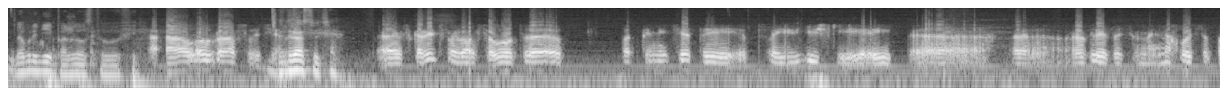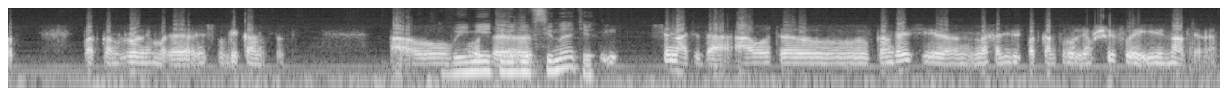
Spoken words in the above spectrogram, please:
Добрый день, пожалуйста, в эфире. А, алло, здравствуйте. Здравствуйте. Э, скажите, пожалуйста, вот э, подкомитеты юридические и э, э, разведывательные находятся под, под контролем э, республиканцев. А, Вы вот, имеете в виду в Сенате? В Сенате, да. А вот в Конгрессе находились под контролем Шифа и Надлера.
